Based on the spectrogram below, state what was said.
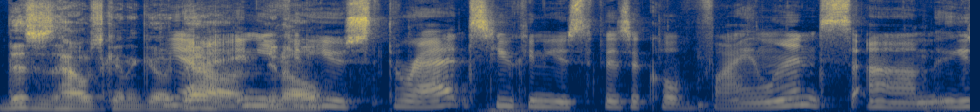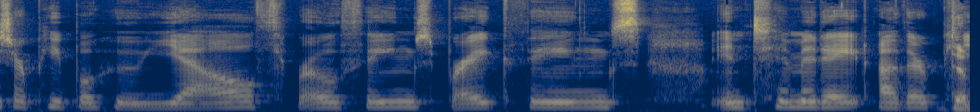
this is how it's going to go yeah, down. and you, you know, can use threats. You can use physical violence. Um, these are people who yell, throw things, break things, intimidate other people,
